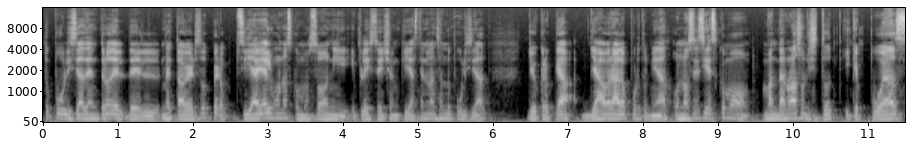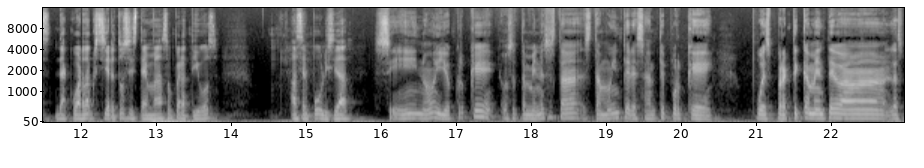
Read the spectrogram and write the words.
tu publicidad dentro del, del metaverso, pero si hay algunos como Sony y PlayStation que ya estén lanzando publicidad, yo creo que ya habrá la oportunidad, o no sé si es como mandar una solicitud y que puedas, de acuerdo a ciertos sistemas operativos, hacer publicidad. Sí, no, y yo creo que, o sea, también eso está, está muy interesante porque, pues prácticamente va, las,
